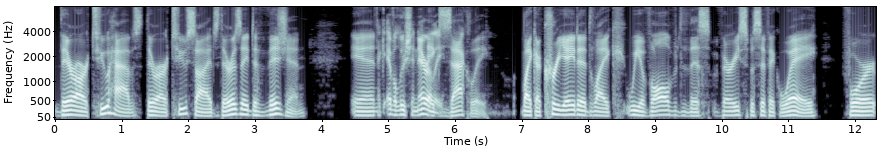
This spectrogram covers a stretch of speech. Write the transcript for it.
there are two halves. There are two sides. There is a division in like evolutionarily. Exactly. Like a created, like we evolved this very specific way for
